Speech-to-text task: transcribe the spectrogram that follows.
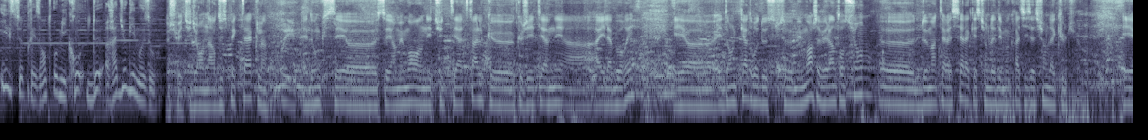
Il se présente au micro de Radio Gemozo. Je suis étudiant en art du spectacle et donc c'est euh, un mémoire en études théâtrales que, que j'ai été amené à, élaborer. Euh, et, dans le cadre de ce mémoire, j'avais l'intention euh, de m'intéresser à la question de la démocratisation de la culture. Et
